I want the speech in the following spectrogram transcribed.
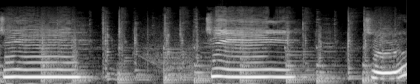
T T two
